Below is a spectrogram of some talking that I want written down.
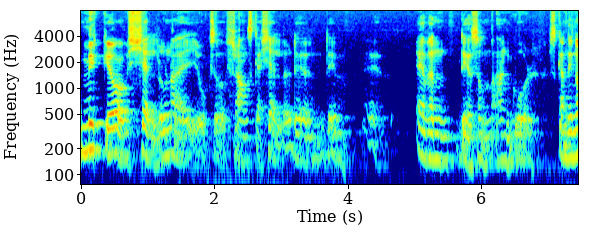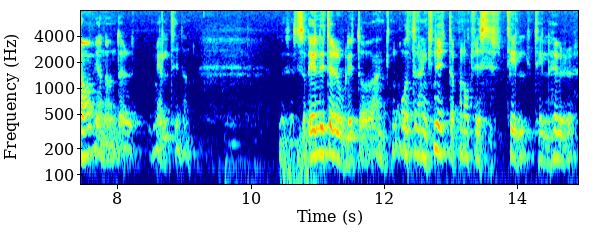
mycket av källorna är ju också franska källor. Det, det, även det som angår Skandinavien under medeltiden. Så det är lite roligt att återanknyta på något vis till, till hur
